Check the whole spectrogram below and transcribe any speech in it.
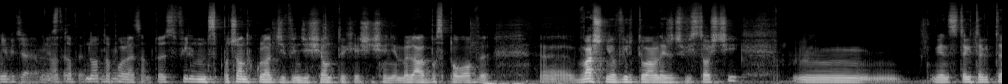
nie widziałem. No to, no to polecam. To jest film z początku lat 90., jeśli się nie mylę, albo z połowy, e, właśnie o wirtualnej rzeczywistości. Mm, więc te, te, te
